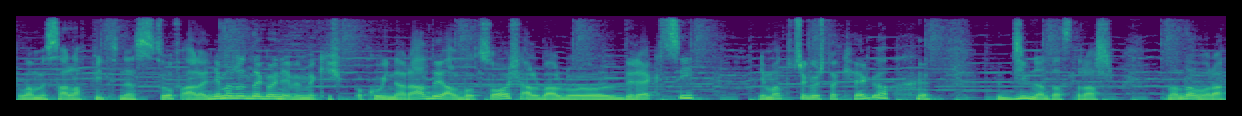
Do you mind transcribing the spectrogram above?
Tu mamy sala fitnessów, ale nie ma żadnego, nie wiem, jakiś pokój narady albo coś, albo, albo dyrekcji. Nie ma tu czegoś takiego? Dziwna ta straż. No dobra.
